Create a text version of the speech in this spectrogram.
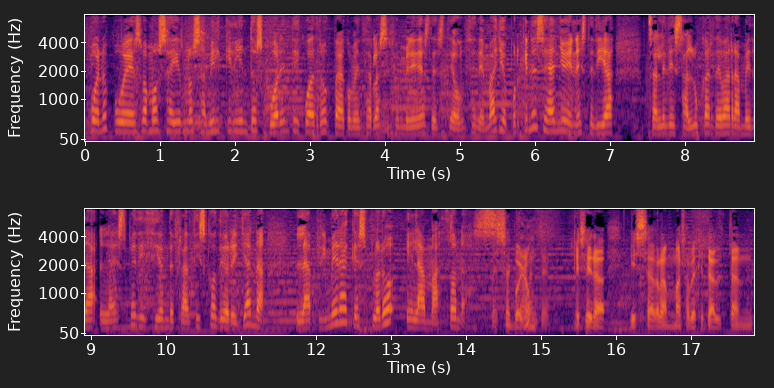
Bueno, pues vamos a irnos a 1544 para comenzar las efemérides de este 11 de mayo, porque en ese año y en este día sale de Sanlúcar de Barrameda la expedición de Francisco de Orellana, la primera que exploró el Amazonas. Exactamente. Esa era esa gran masa vegetal tan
